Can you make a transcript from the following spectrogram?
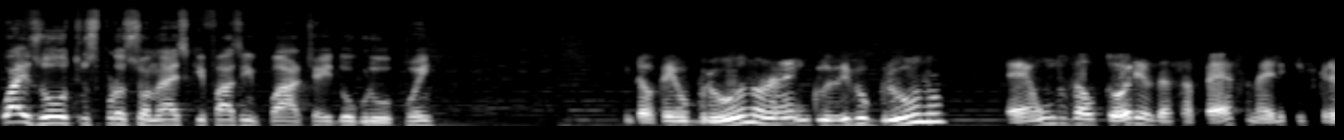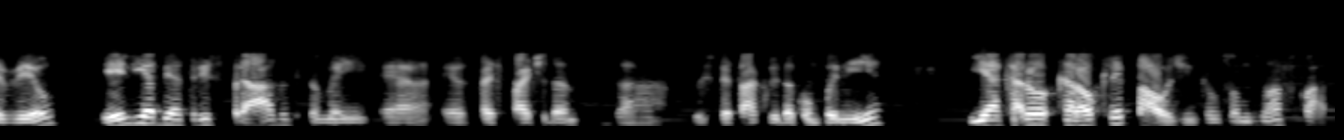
Quais outros profissionais que fazem parte aí do grupo, hein? Então tem o Bruno, né? Inclusive o Bruno é um dos autores dessa peça, né? Ele que escreveu. Ele e a Beatriz Prado, que também é, é faz parte da, da, do espetáculo e da companhia, e a Carol, Carol Crepaldi. Então somos nós quatro:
